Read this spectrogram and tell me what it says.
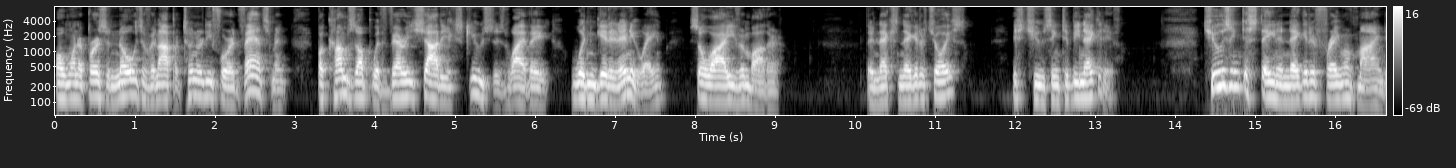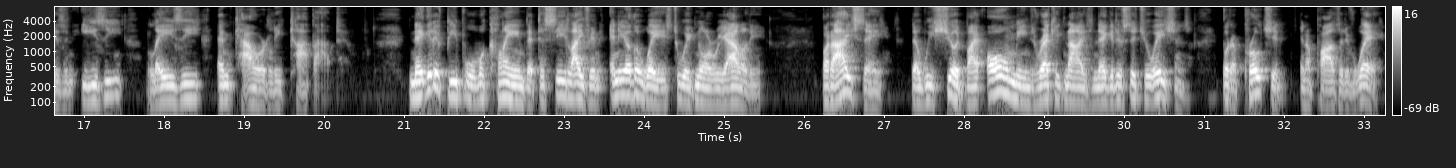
or when a person knows of an opportunity for advancement but comes up with very shoddy excuses why they wouldn't get it anyway, so why even bother? The next negative choice is choosing to be negative. Choosing to stay in a negative frame of mind is an easy, lazy, and cowardly cop out. Negative people will claim that to see life in any other way is to ignore reality. But I say that we should, by all means, recognize negative situations, but approach it in a positive way.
